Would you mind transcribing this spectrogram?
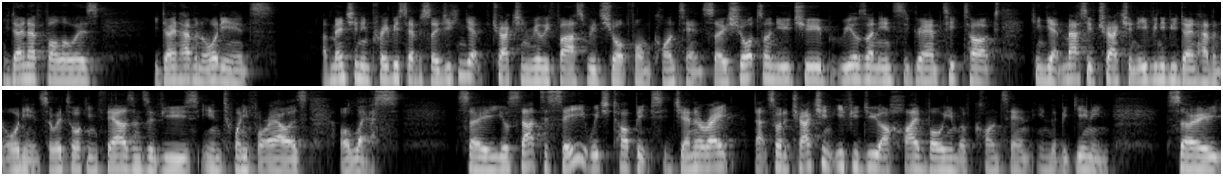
you don't have followers, you don't have an audience, I've mentioned in previous episodes, you can get traction really fast with short form content. So, shorts on YouTube, reels on Instagram, TikToks can get massive traction even if you don't have an audience. So, we're talking thousands of views in 24 hours or less. So, you'll start to see which topics generate that sort of traction if you do a high volume of content in the beginning. So,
